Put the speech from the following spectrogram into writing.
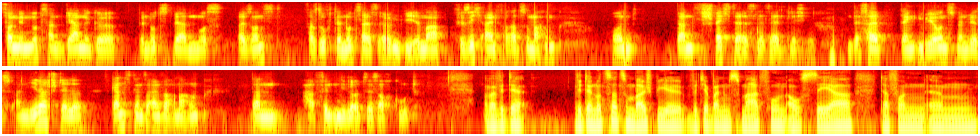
von den Nutzern gerne benutzt werden muss, weil sonst versucht der Nutzer es irgendwie immer für sich einfacher zu machen und dann schwächt er es letztendlich. Und deshalb denken wir uns, wenn wir es an jeder Stelle ganz, ganz einfach machen, dann finden die Leute es auch gut. Aber wird der wird der Nutzer zum Beispiel, wird ja bei einem Smartphone auch sehr davon, ähm,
